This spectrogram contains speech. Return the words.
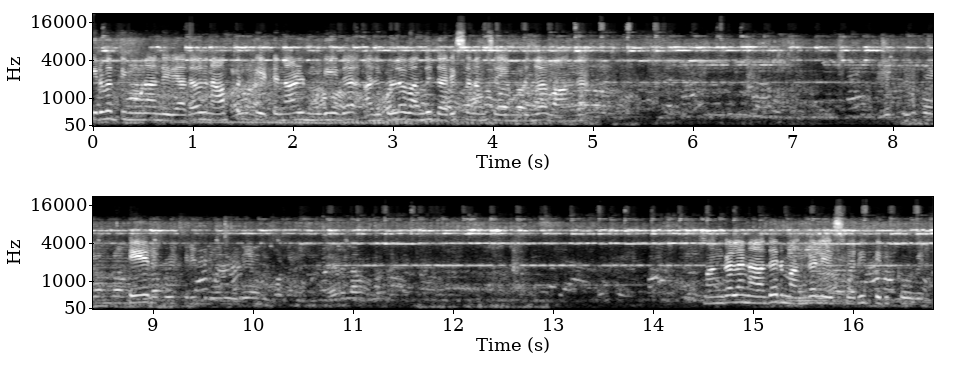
இருபத்தி மூணாம் தேதி அதாவது நாற்பத்தி எட்டு நாள் முடியுது. அதுக்குள்ள வந்து தரிசனம் செய்ய முடிஞ்சா வாங்க. தேர் மங்களநாதர் மங்களேஸ்வரி திருக்கோவில்.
